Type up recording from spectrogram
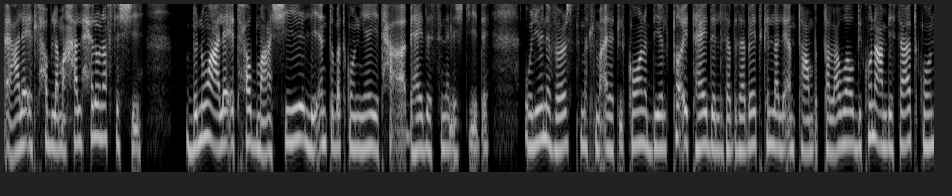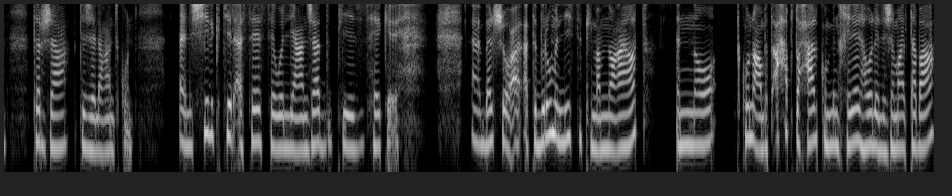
علاقة الحب لمحل حلو. نفس الشيء بنوع علاقة حب مع الشيء اللي انتو بدكم إياه يتحقق بهيدي السنة الجديدة. وال universe مثل ما قلت الكون بيلتقط هيدي الذبذبات كلها اللي انتو عم بتطلعوها وبيكون عم بيساعدكم ترجع تجي لعندكم الشيء الكتير أساسي واللي عن جد please هيك بلشوا اعتبروه من ليستة الممنوعات إنه تكونوا عم بتأحبطوا حالكم من خلال هول الجمال تبع.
